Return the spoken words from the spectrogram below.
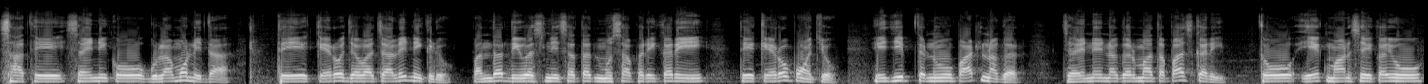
સાથે સૈનિકો ગુલામો લીધા. તે કેરો જવા ચાલી નીકળ્યો. પંદર દિવસની સતત મુસાફરી કરી તે કેરો પહોંચ્યો. ઇજિપ્તનું પાટનગર. જઈને નગરમાં તપાસ કરી. તો એક માણસે કહ્યું,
